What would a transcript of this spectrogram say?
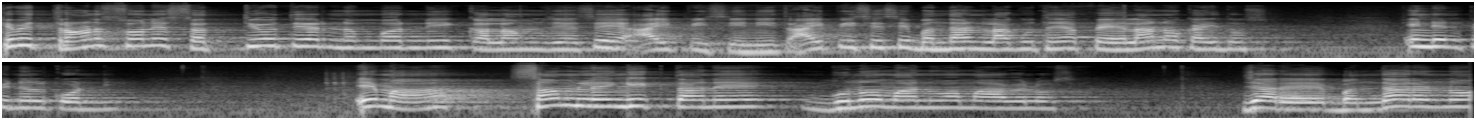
કે ભાઈ ત્રણસો ને સત્યોતેર નંબરની કલમ જે છે આઈપીસીની તો આઈપીસીસી બંધારણ લાગુ થયા પહેલાંનો કાયદો છે, ઇન્ડિયન પિનલ કોડની. એમાં સમલૈંગિકતાને ગુનો માનવામાં આવેલો છે. જ્યારે બંધારણનો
